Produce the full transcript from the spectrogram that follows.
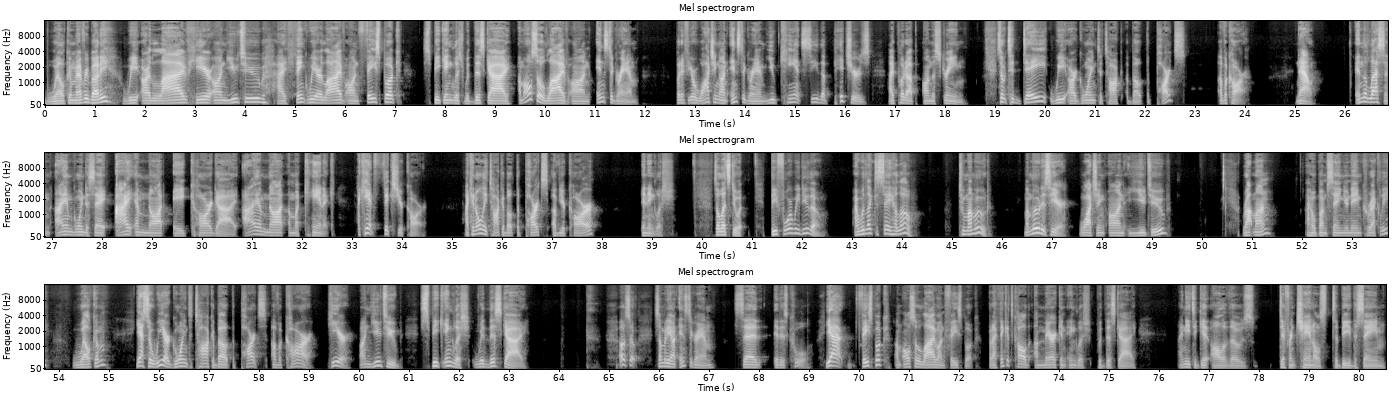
Welcome, everybody. We are live here on YouTube. I think we are live on Facebook. Speak English with this guy. I'm also live on Instagram. But if you're watching on Instagram, you can't see the pictures I put up on the screen. So today we are going to talk about the parts of a car. Now, in the lesson, I am going to say, I am not a car guy. I am not a mechanic. I can't fix your car. I can only talk about the parts of your car in English. So let's do it. Before we do, though, I would like to say hello to Mahmoud. Mahmoud is here watching on YouTube. Ratman, I hope I'm saying your name correctly. Welcome. Yeah, so we are going to talk about the parts of a car here on YouTube. Speak English with this guy. Oh, so somebody on Instagram said it is cool. Yeah, Facebook. I'm also live on Facebook, but I think it's called American English with this guy. I need to get all of those different channels to be the same.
